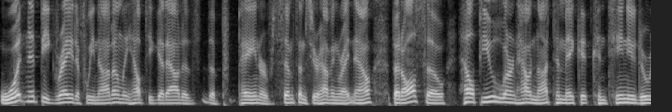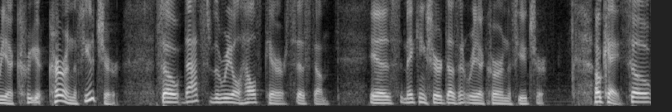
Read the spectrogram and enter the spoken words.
wouldn't it be great if we not only helped you get out of the pain or symptoms you're having right now, but also help you learn how not to make it continue to reoccur in the future? So that's the real healthcare system is making sure it doesn't reoccur in the future. Okay, so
